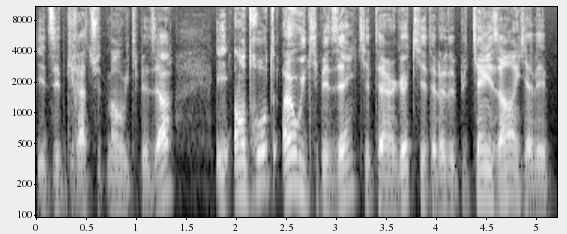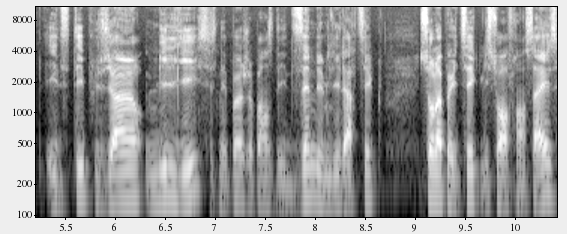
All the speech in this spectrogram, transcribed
éditent gratuitement Wikipédia. Et entre autres, un Wikipédien qui était un gars qui était là depuis 15 ans et qui avait édité plusieurs milliers, si ce n'est pas, je pense, des dizaines de milliers d'articles sur la politique, l'histoire française,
